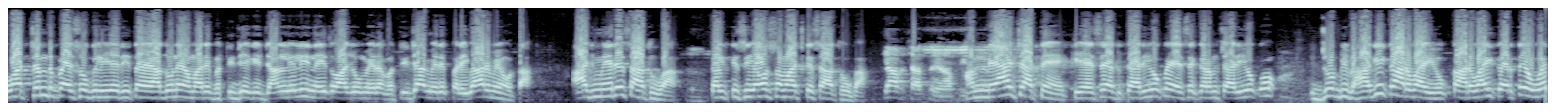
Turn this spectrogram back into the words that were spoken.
वह चंद पैसों के लिए रीता यादव ने हमारे भतीजे की जान ले ली नहीं तो आज वो मेरा भतीजा मेरे परिवार में होता। आज मेरे साथ हुआ कल किसी और समाज के साथ होगा। क्या आप चाहते हैं आप? हम न्याय चाहते हैं कि ऐसे अधिकारियों को ऐसे कर्मचारियों को जो विभागीय कार्रवाई हो कार्रवाई करते हुए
